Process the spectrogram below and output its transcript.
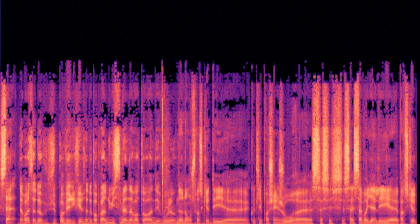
Ça, D'après, ça doit, je vais pas vérifier, ça doit pas prendre huit semaines avant ton rendez-vous là. Non, non, je pense que dès, euh, écoute, les prochains jours, euh, ça, ça, ça, va y aller euh, parce que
